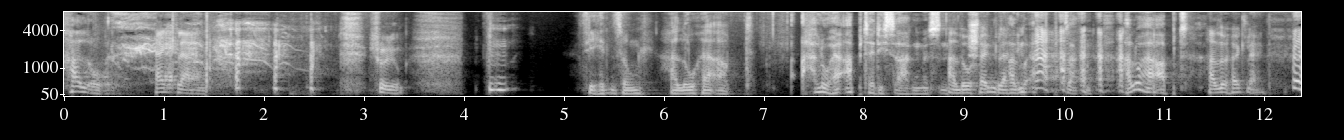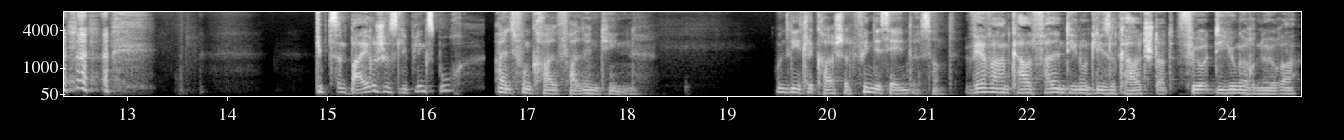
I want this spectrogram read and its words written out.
Hallo, Herr Klein. Entschuldigung. Sie hätten sagen, hallo Herr Abt. Hallo Herr Abt hätte ich sagen müssen. Hallo Herr Stimmt, Klein. Hallo Herr Abt sagen. Hallo Herr Abt. Hallo Herr Klein. Gibt's ein bayerisches Lieblingsbuch? Eins von Karl Valentin. Und Liesel Karlstadt finde ich sehr interessant. Wer waren Karl Valentin und Liesel Karlstadt für die jüngeren Hörer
